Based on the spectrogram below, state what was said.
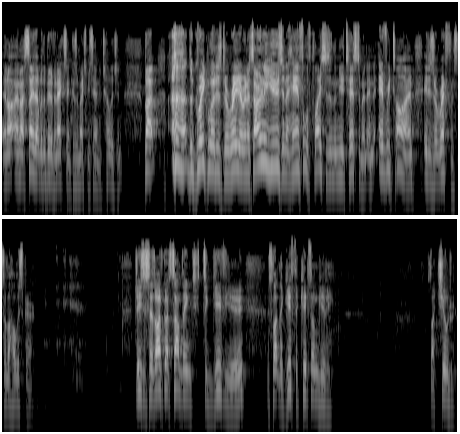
and I, and I say that with a bit of an accent because it makes me sound intelligent, but the Greek word is doria, and it's only used in a handful of places in the New Testament, and every time it is a reference to the Holy Spirit. Jesus says, I've got something to give you. It's like the gift that keeps on giving. It's like children.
